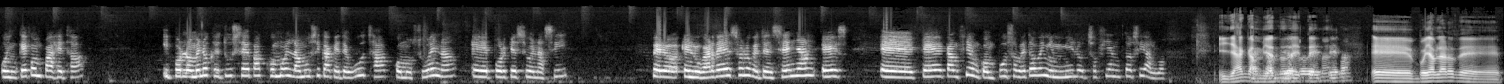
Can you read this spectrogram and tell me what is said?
o en qué compás está y por lo menos que tú sepas cómo es la música que te gusta, cómo suena, eh, por qué suena así. Pero en lugar de eso lo que te enseñan es eh, qué canción compuso Beethoven en 1800 y algo. Y ya cambiando, cambiando de de tema, tema. eh, voy a hablaros de,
